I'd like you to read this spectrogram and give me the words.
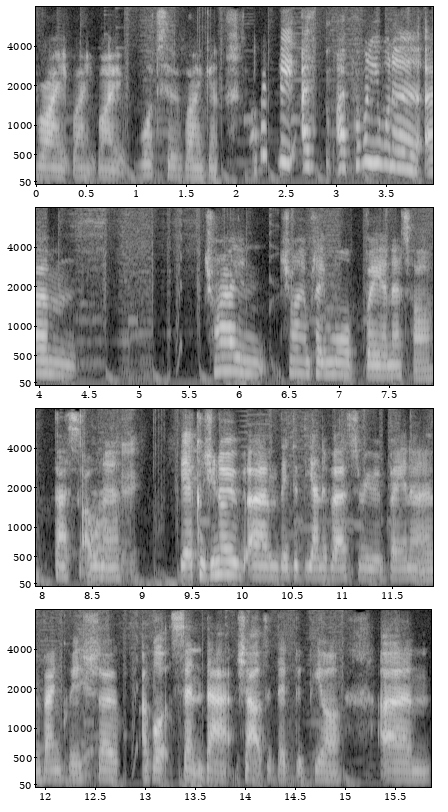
right, right, right. What have I got? Probably, I, I probably want to. Um, try and try and play more Bayonetta. That's I wanna. Okay. Yeah, because you know um, they did the anniversary with Bayonetta and Vanquish, Yeah. so I got sent that. Shout out to Dead Good PR. Um,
